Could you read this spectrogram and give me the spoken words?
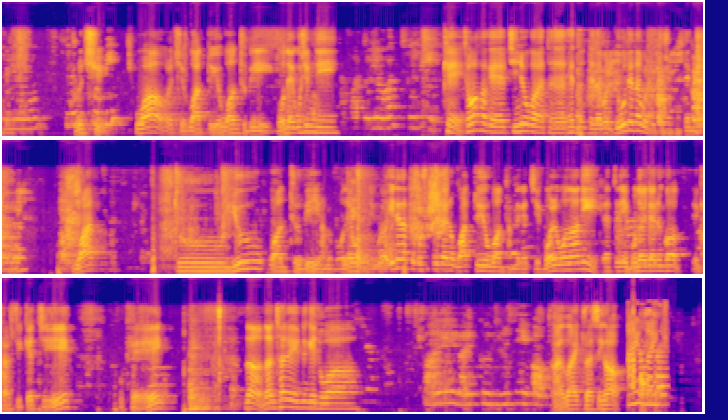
Do you want to 그렇지. Wow, 그렇지. What do you want to be? 뭐 되고 싶니? 오케이, 정확하게 진효가 대- 했는 대답은 요 대답을 듣고 싶기 때문에 What do you want to be? 하면 뭐 되고 싶니고요. 이 대답 듣고 싶을 때는 What do you want? 하면 되겠지. 뭘 원하니? 그랬더니 모델 되는 것 이렇게 할 수 있겠지. 오케이. 나, 난 차려 입는 게 좋아. I like dressing up. I like dressing up. I like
